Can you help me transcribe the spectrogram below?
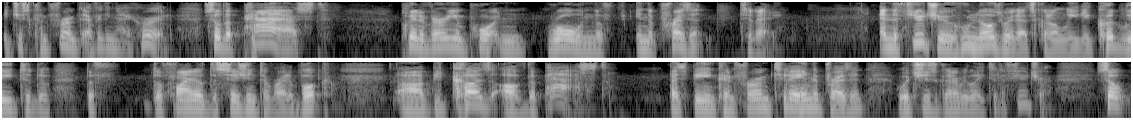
it just confirmed everything I heard. So the past played a very important role in the in the present today and the future, who knows where that's going to lead? It could lead to the the, the final decision to write a book uh, because of the past. that's being confirmed today in the present, which is going to relate to the future. So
